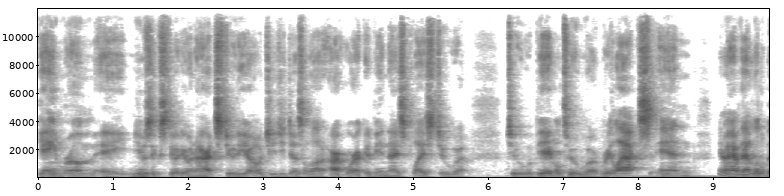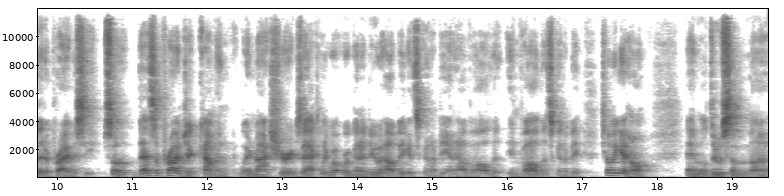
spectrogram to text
game room, a music studio, an art studio. Gigi does a lot of artwork. It'd be a nice place to uh, to be able to uh, relax and you know have that little bit of privacy. So that's a project coming. We're not sure exactly what we're going to do, how big it's going to be, and how involved it's going to be until we get home, and we'll do some uh,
